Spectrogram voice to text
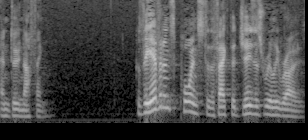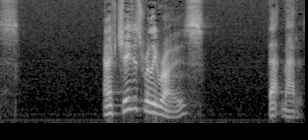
and do nothing. Because the evidence points to the fact that Jesus really rose. And if Jesus really rose, that matters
